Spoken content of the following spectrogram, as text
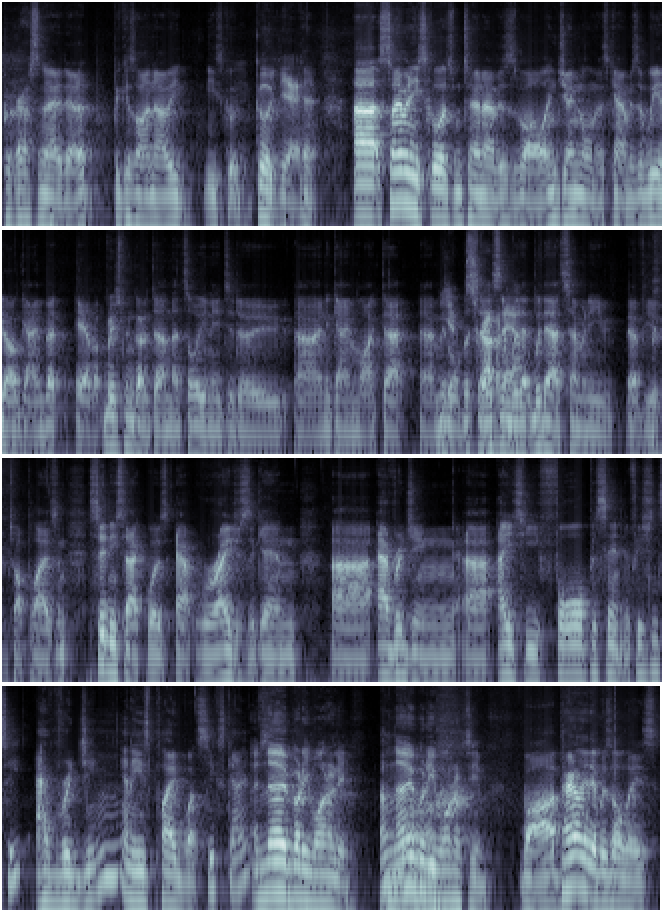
procrastinated at it because I know he, he's good. Good, yeah. Yeah. Uh, so many scores from turnovers as well. In general, in this game, it's a weird old game, but yeah, look, Richmond got it done. That's all you need to do uh, in a game like that, uh, middle Yeah, of the season, without, without so many of your top players. And Sydney Stack was outrageous again, uh, averaging uh, eighty-four percent efficiency, averaging, and he's played what six games? And nobody wanted him. Oh. Nobody wanted him. Well, apparently there was all these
